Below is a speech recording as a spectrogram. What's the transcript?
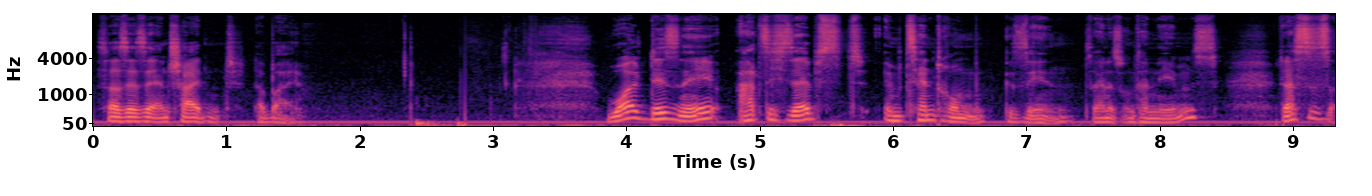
das war sehr, sehr entscheidend dabei. Walt Disney hat sich selbst im Zentrum gesehen seines Unternehmens. Das ist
